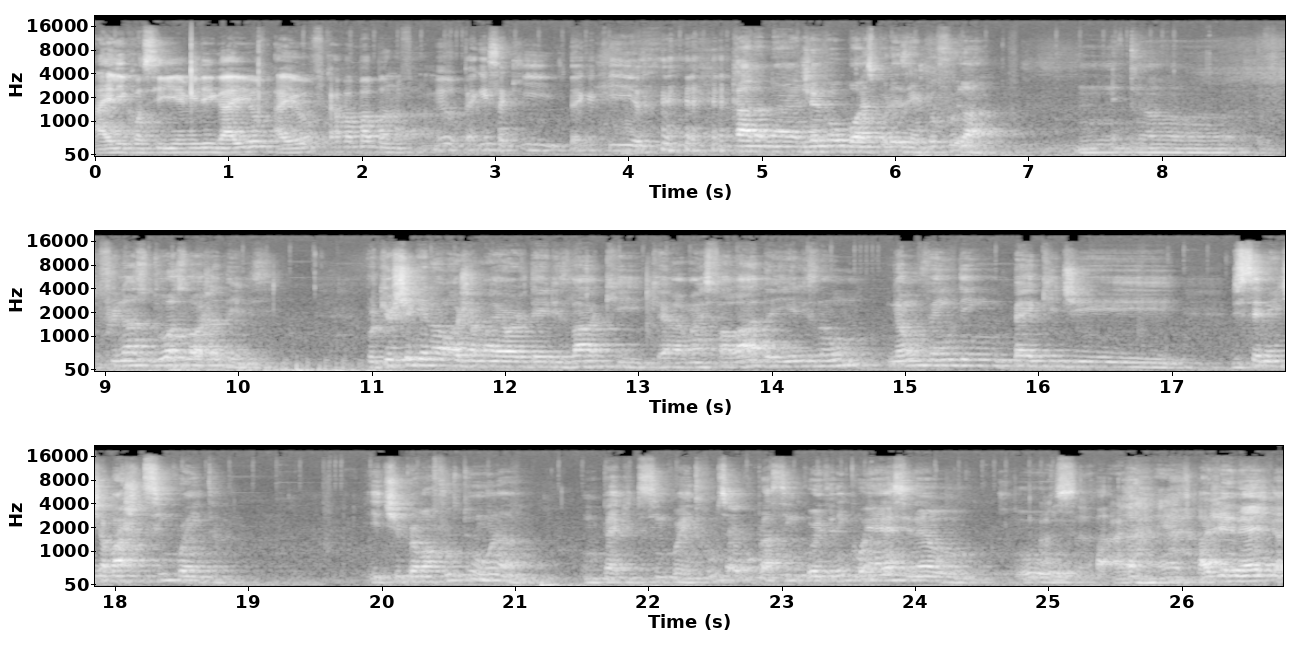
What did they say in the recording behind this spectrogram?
aí ele conseguia me ligar e eu, aí eu ficava babando. Eu falava, meu, pega isso aqui, pega aquilo. Cara, na Jungle Boys, por exemplo, eu fui lá. Eu fui nas duas lojas deles. Porque eu cheguei na loja maior deles lá, que, que era a mais falada, e eles não, não vendem pack de, de semente abaixo de 50. E tipo, é uma fortuna um pack de 50. Como você vai comprar 50? Nem conhece, né? O, o, Nossa, a genética. A genética,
